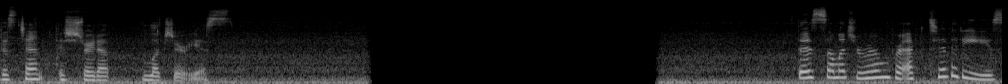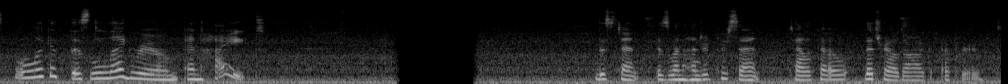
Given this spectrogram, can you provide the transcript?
This tent is straight up luxurious. There's so much room for activities. Look at this leg room and height. This tent is 100% Teleco, the trail dog, approved.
